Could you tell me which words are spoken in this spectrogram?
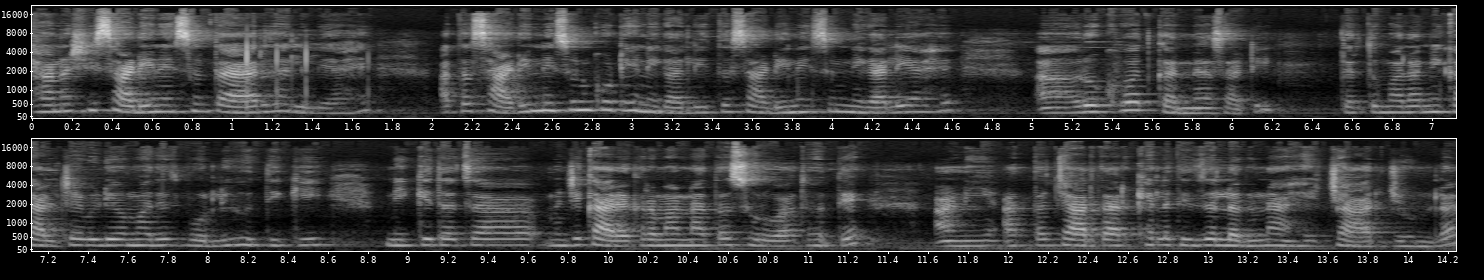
छान अशी साडी नेसून तयार झालेली आहे. आता साडी नेसून कुठे निघाली? तर साडी नेसून निघाली आहे रुखवत करण्यासाठी. तर तुम्हाला मी कालच्या व्हिडिओमध्येच बोलली होती की निकिताचा म्हणजे कार्यक्रमांना आता सुरुवात होते आणि आता चार तारखेला तिचं लग्न आहे चार जूनला.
